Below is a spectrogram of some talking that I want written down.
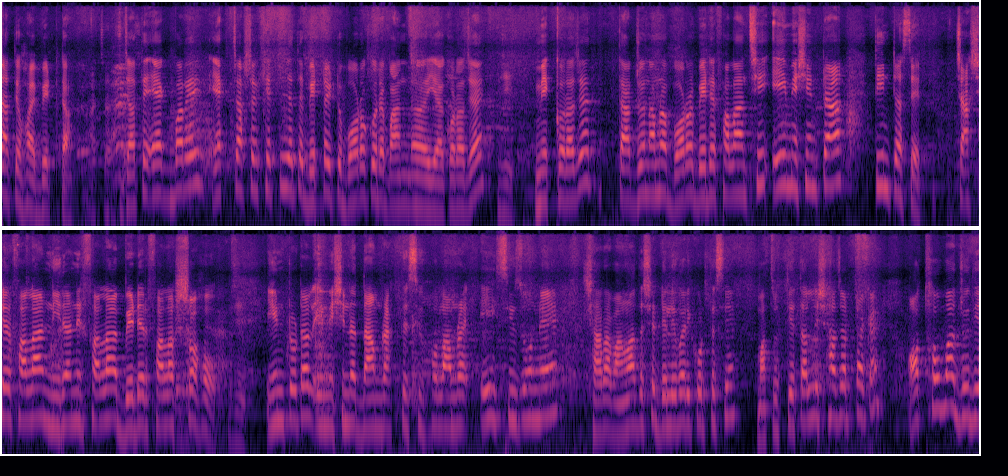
যাতে হয় বেডটা। আচ্ছা। যাতে একবারে এক চাষের ক্ষেত্রে যাতে বেডটা একটু বড় করে বান ইয়া করা যায়। মেক করা যায় তার জন্য আমরা বড় বেডে ফালা আনছি। এই মেশিনটা তিনটা সেট চাষের ফালা নিরানির ফালা বেডের ফালা সহ ইন টোটাল এই মেশিনটার দাম রাখতেছি হলো আমরা এই সিজনে সারা বাংলাদেশে ডেলিভারি করতেছি মাত্র তেতাল্লিশ হাজার টাকায়। অথবা যদি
